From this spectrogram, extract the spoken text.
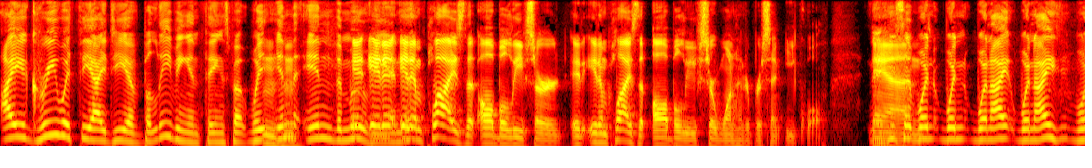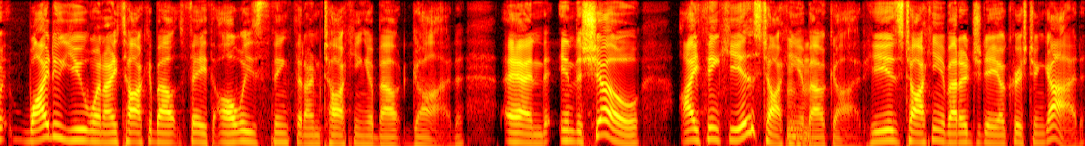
I agree with the idea of believing in things, but wi- in the in the movie, it, it, it the- implies that all beliefs are it, it implies that all beliefs are 100% equal And he said, "When when when I when I wh- why do you when I talk about faith always think that I'm talking about God?" And in the show, I think he is talking Mm-hmm. about God. He is talking about a Judeo-Christian God.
